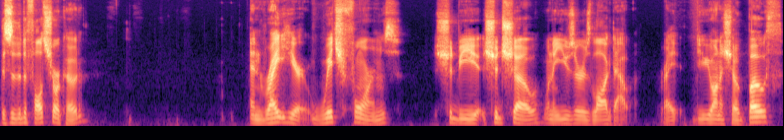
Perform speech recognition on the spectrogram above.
this is the default shortcode and right here, which forms should be should show when a user is logged out, right? Do you want to show both,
